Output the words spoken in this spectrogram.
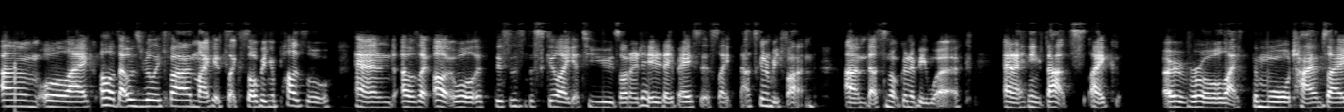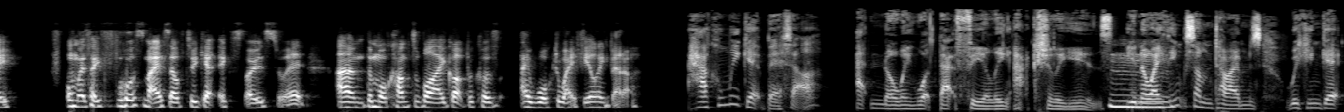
Um, or like, oh, that was really fun. Like, it's like solving a puzzle. And I was like, oh, well, if this is the skill I get to use on a day to day basis, like, that's going to be fun. Um, that's not going to be work. And I think that's like overall, like, the more times I almost like force myself to get exposed to it, um, the more comfortable I got because I walked away feeling better. How can we get better at knowing what that feeling actually is? Mm. You know, I mm. think sometimes we can get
